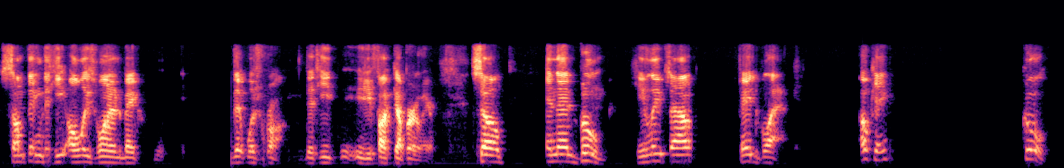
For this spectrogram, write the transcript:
something that he always wanted to make that was wrong that he he fucked up earlier. So and then boom, he leaps out, fade to black. Okay, cool.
